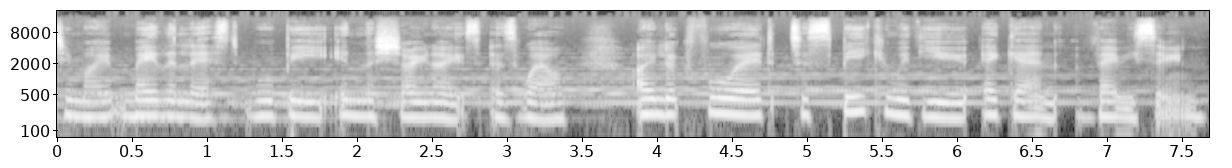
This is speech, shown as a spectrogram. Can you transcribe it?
to my mailing list will be in the show notes as well. I look forward to speaking with you again very soon.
